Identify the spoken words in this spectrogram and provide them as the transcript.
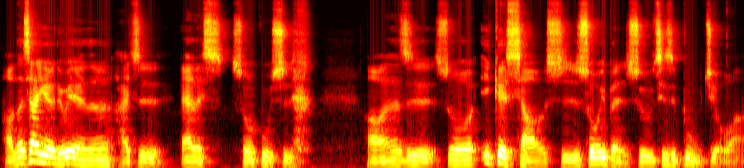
好，那下一个留言呢，还是 Alice 说故事。好，那是说一个小时说一本书，其实不久啊。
